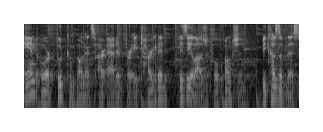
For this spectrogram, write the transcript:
and or food components are added for a targeted physiological function. Because of this,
